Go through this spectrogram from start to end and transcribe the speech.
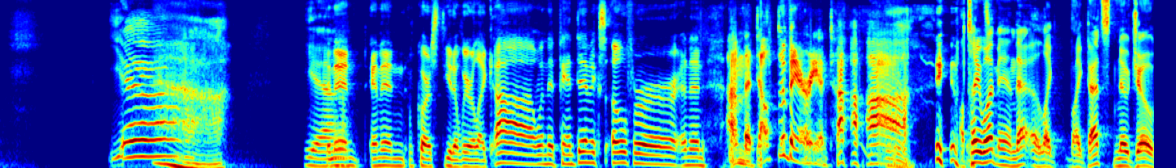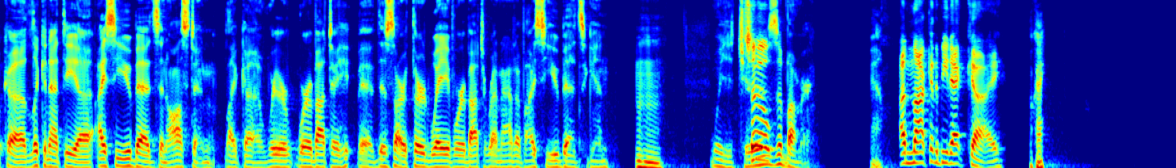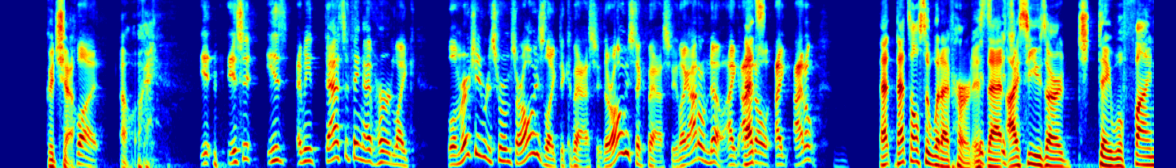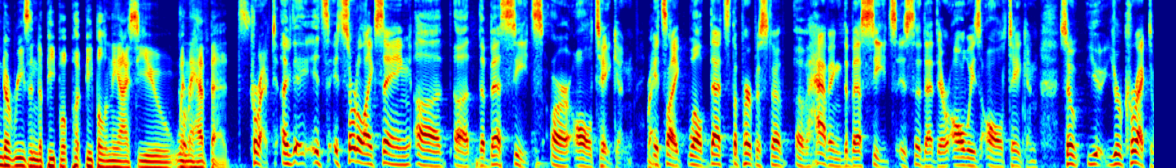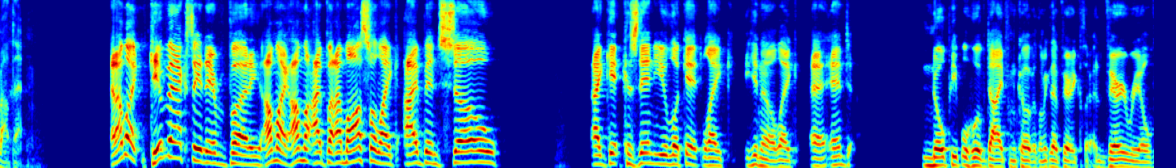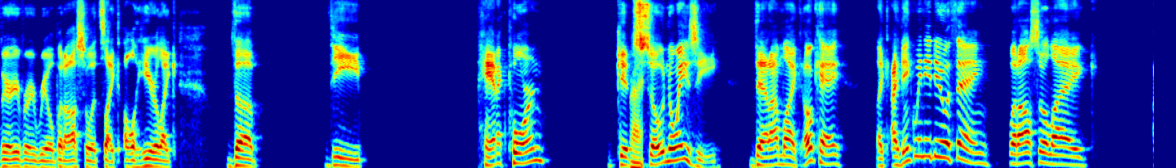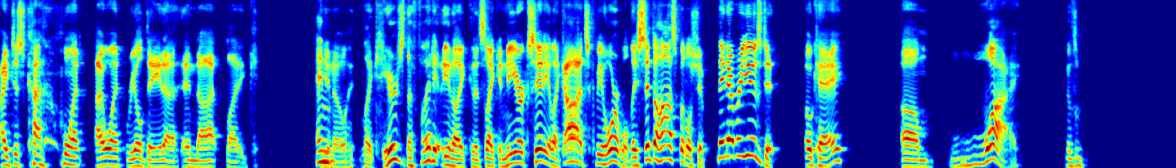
Yeah. Ah. Yeah. And then, and then, of course, you know, we were like, ah, when the pandemic's over, and then I'm the Delta variant. Ha ha ha. You know, I'll tell you what, man. That uh, like like that's no joke. Uh, looking at the uh, ICU beds in Austin, like uh, we're we're about to. hit- Uh, this is our third wave. We're about to run out of ICU beds again, hmm which So- is a bummer. Yeah, I'm not going to be that guy, Okay. Good show. but oh, okay. it is it is i mean that's the thing i've heard like well emergency rooms are always like the capacity they're always the capacity like i don't know i, I don't I, I don't That that's also what I've heard is It's- that it's- ICUs are they will find a reason to people put people in the ICU when they have beds. Correct. Uh, It's it's sort of like saying uh, uh, the best seats are all taken. Right. It's like, well, that's the purpose of, of having the best seats is so that they're always all taken. So you, you're correct about that. and i'm like give vaccine to everybody i'm like i'm I, but i'm also like i've been so i get because then you look at like you know like uh, and know people who have died from covid. Let me make that very clear very real very very real but also it's like i'll hear like the the panic porn gets Right. so noisy that i'm like okay like i think we need to do a thing but also like i just kind of want i want real data and not like And you know like here's the footage you know like it's like in new york city like oh it's gonna be horrible. They sent a hospital ship. They never used it. Okay? Um why? Because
